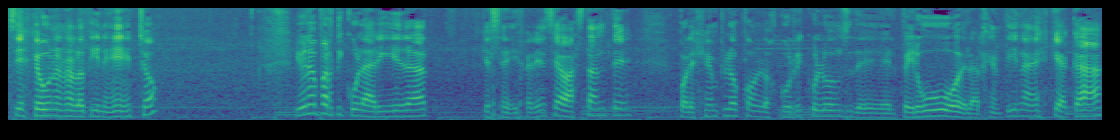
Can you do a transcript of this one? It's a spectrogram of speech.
Si es que uno no lo tiene hecho. Y una particularidad que se diferencia bastante, por ejemplo, con los currículums del Perú o de la Argentina, es que acá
